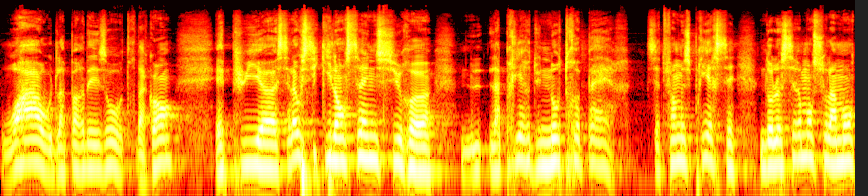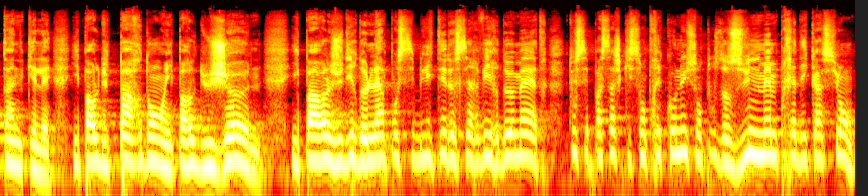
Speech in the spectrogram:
waouh de la part des autres, d'accord? Et puis euh, c'est là aussi qu'il enseigne sur euh, la prière du Notre Père. Cette fameuse prière, c'est dans le serment sur la montagne qu'elle est. Il parle du pardon, il parle du jeûne, il parle, je veux dire, de l'impossibilité de servir deux maîtres. Tous ces passages qui sont très connus sont tous dans une même prédication.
